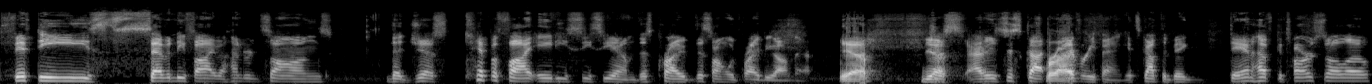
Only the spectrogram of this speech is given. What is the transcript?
50, 75, 100 songs that just typify 80 CCM. This probably this song would probably be on there. Yeah. Yes. just I mean, it's just got Right. everything. It's got the big Dann Huff guitar solo.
